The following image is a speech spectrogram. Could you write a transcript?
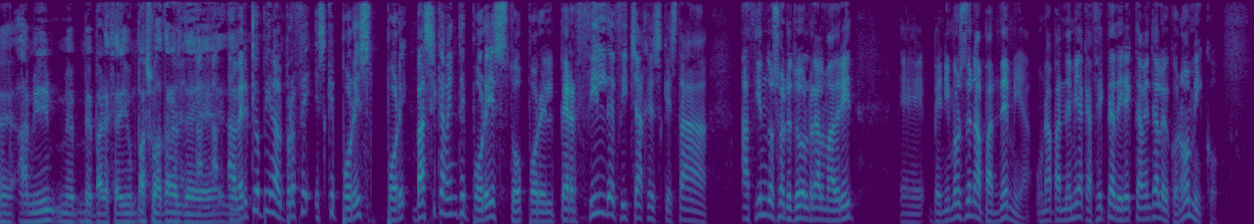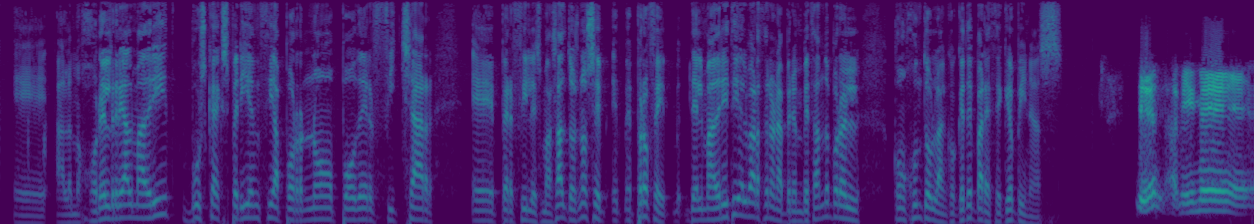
eh, a mí me, me, parecería un paso atrás de, de... A, a, ver qué opina el profe. Es que por, es, por básicamente por esto, por el perfil de fichajes que está haciendo sobre todo el Real Madrid, eh, venimos de una pandemia, una pandemia que afecta directamente a lo económico. Eh, a lo mejor el Real Madrid busca experiencia por no poder fichar eh, perfiles más altos. No sé, profe, del Madrid y del Barcelona, pero empezando por el conjunto blanco, ¿qué te parece? ¿Qué opinas? Bien, a mí me,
